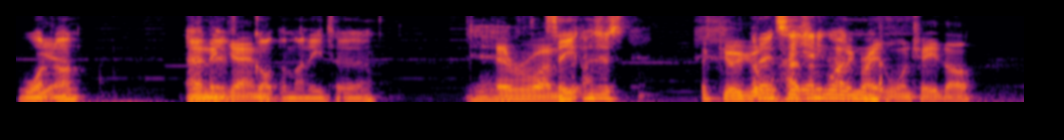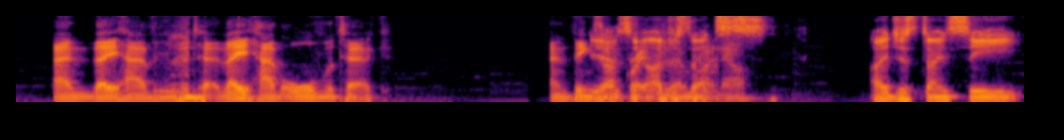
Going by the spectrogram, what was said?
whatnot, And and, they've again- got the money to. Yeah. Everyone- See, I just Google I don't see had a great launch either, and they have the Mm. te- they have all the tech, and things yeah. aren't So great I for just them right now. I just don't see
